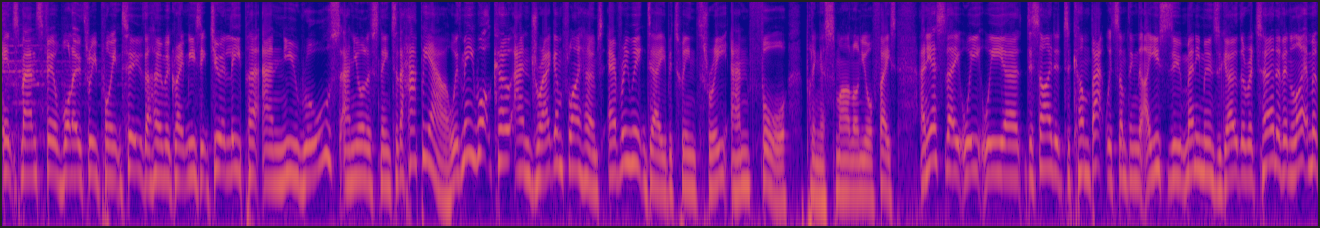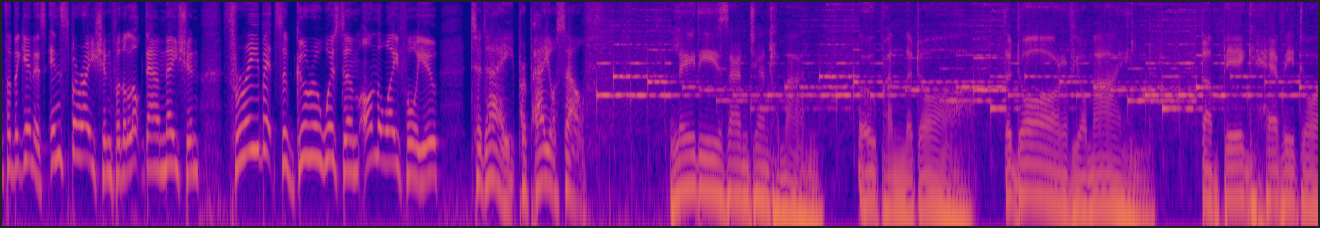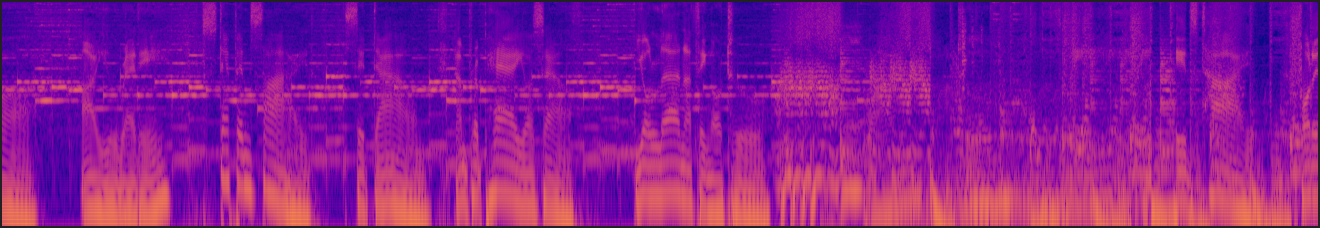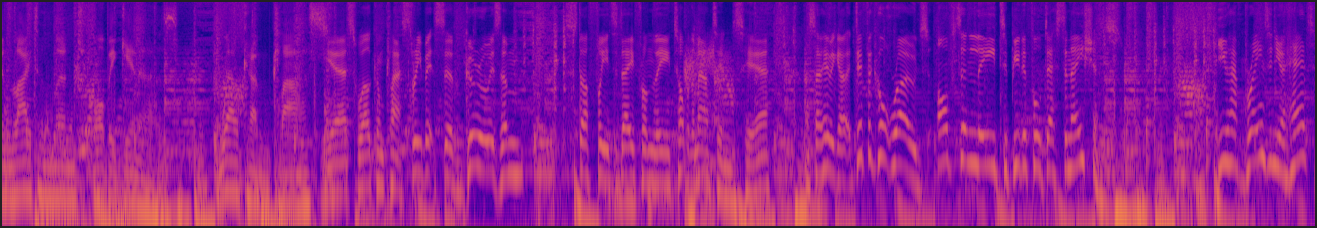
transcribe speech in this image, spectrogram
It's Mansfield 103.2, the home of great music, Dua Lipa and New Rules, and you're listening to the Happy Hour with me, Watco, and Dragonfly Holmes every weekday between 3 and 4, putting a smile on your face. And yesterday, we, we uh, decided to come back with something that I used to do many moons ago the return of enlightenment for beginners, inspiration for the lockdown nation, three bits of guru wisdom on the way for you. Today, prepare yourself. Ladies and gentlemen, open the door. The door of your mind. The big heavy door. Are you ready? Step inside, sit down, and prepare yourself. You'll learn a thing or two. It's time for enlightenment for beginners. Welcome, class. Yes, welcome, class. Three bits of guruism stuff for you today from the top of the mountains here. And so here we go. Difficult roads often lead to beautiful destinations. You have brains in your head,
